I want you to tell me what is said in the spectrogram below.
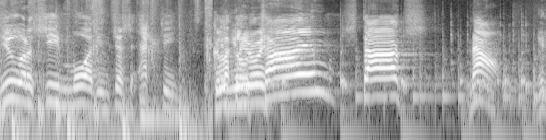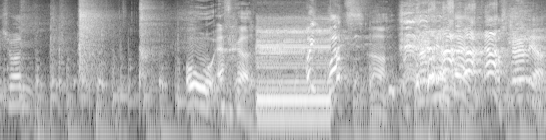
you're gonna see more than just acting. Good luck, And your Leroy. time starts now. Next one. Oh, Africa. Wait, what? Oh. Australia.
